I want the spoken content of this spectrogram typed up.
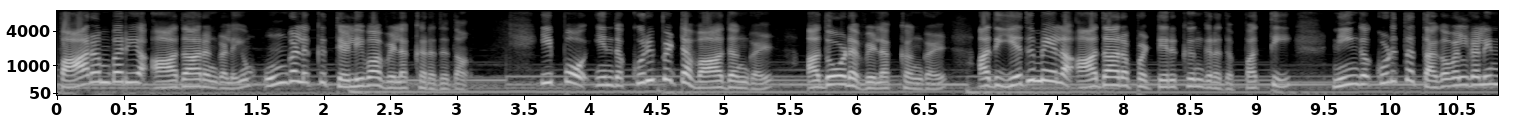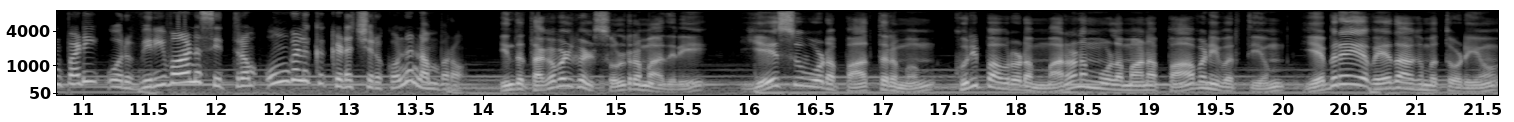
பாரம்பரிய ஆதாரங்களையும் உங்களுக்கு தெளிவா விளக்குறது தான் இப்போ இந்த குறிப்பிட்ட வாதங்கள் அதோட விளக்கங்கள் அது எது மேல ஆதாரப்பட்டிருக்குங்கிறத பத்தி நீங்க கொடுத்த தகவல்களின்படி ஒரு விரிவான சித்திரம் உங்களுக்கு கிடைச்சிருக்கும்னு நம்புறோம். இந்த தகவல்கள் சொல்ற மாதிரி இயேசுவோட பாத்திரமும் குறிப்பா அவரோட மரணம் மூலமான பாவனிவர்த்தியும் எபிரேய வேதாகமத்தோடையும்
